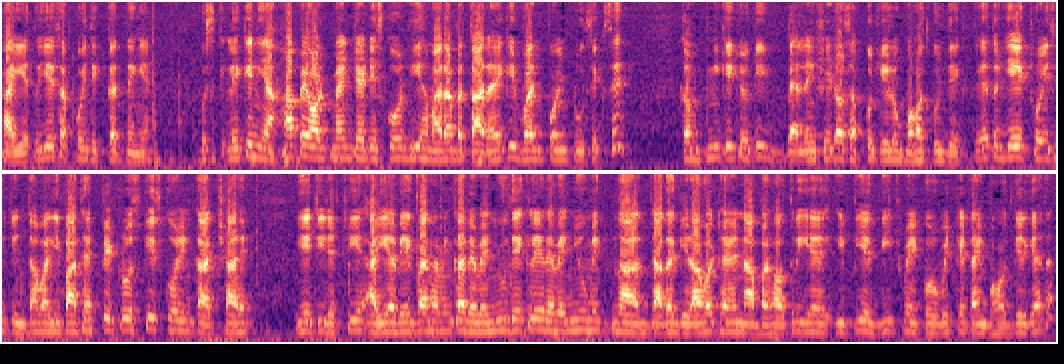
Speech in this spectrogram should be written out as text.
हाई है। तो ये सब कोई दिक्कत नहीं है। उस, लेकिन यहाँ पे ऑल्टमैन जेड स्कोर भी हमारा बता रहा है कि 1.26 है। कंपनी की क्योंकि बैलेंस शीट और सब कुछ ये लोग बहुत कुछ देखते हैं। तो ये एक थोड़ी सी चिंता वाली बात है। पेट्रोस की स्कोर इनका अच्छा है। ये चीज़ अच्छी है। आइए अब एक बार हम इनका रेवेन्यू देख ले। रेवेन्यू में ना ज़्यादा गिरावट है, ना बढ़ोतरी है। ईपीएस बीच में कोविड के टाइम बहुत गिर गया था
